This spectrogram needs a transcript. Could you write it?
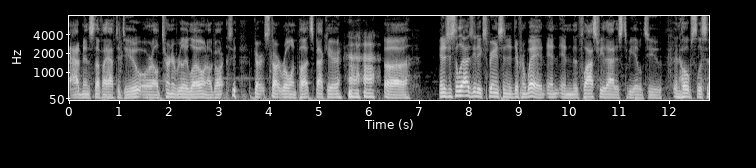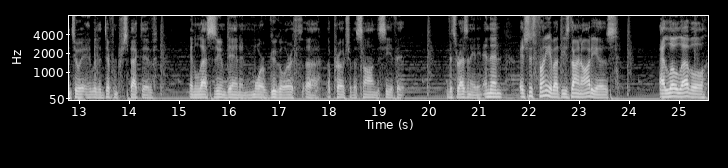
admin stuff I have to do, or I'll turn it really low and I'll go start rolling putts back here. uh, and it just allows you to experience it in a different way. And, and, and the philosophy of that is to be able to, in hopes, listen to it with a different perspective and less zoomed in and more Google Earth uh, approach of a song to see if it if it's resonating. And then it's just funny about these Dynaudios. At low level,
